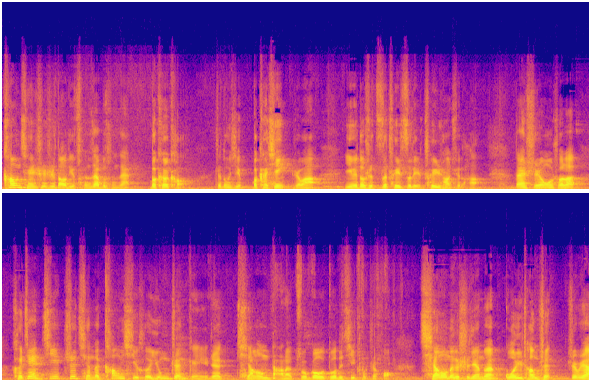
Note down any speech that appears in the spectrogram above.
康乾盛世到底存在不存在？不可考，这东西不可信，是吧？因为都是自吹自擂吹上去的哈。但是我说了，可见之之前的康熙和雍正给这乾隆打了足够多的基础之后，乾隆那个时间段国力昌盛，是不是？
